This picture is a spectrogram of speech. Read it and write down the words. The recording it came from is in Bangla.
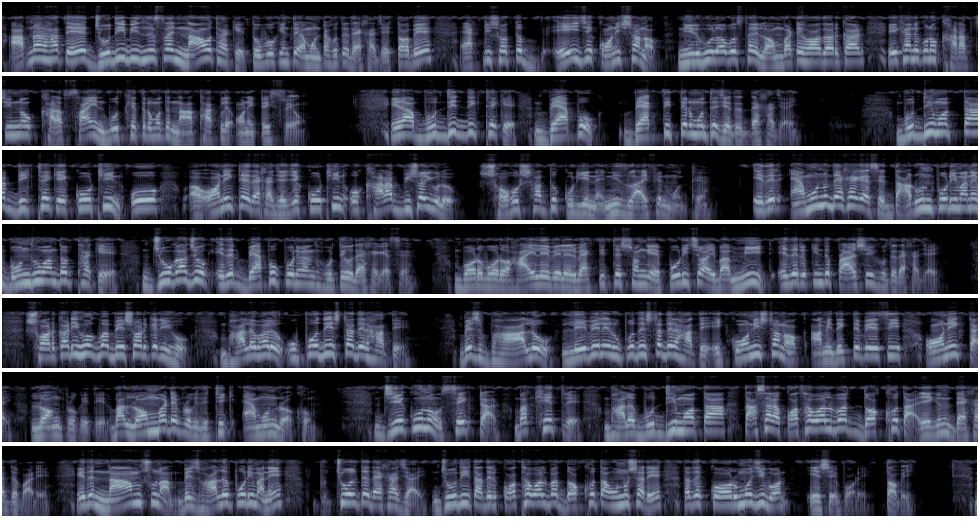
আপনার হাতে যদি বিজনেস লাইন নাও থাকে, তবুও কিন্তু এমনটা হতে দেখা যায়। তবে একটি শর্ত, এই যে কনিষ্ঠানক নির্ভুল অবস্থায় লম্বাটে হওয়া দরকার। এখানে কোনো খারাপ চিহ্ন, খারাপ সাইন বুধ ক্ষেত্রের মধ্যে না থাকলে অনেকটাই শ্রেয়। এরা বুদ্ধির দিক থেকে ব্যাপক ব্যক্তিত্বের মধ্যে যেতে দেখা যায়। বুদ্ধিমত্তার দিক থেকে কঠিন ও, অনেকটাই দেখা যায় যে কঠিন ও খারাপ বিষয়গুলো সহজসাধ্য করিয়ে নেয় নিজ লাইফের মধ্যে। এদের এমনও দেখা গেছে, দারুণ পরিমাণে বন্ধু বান্ধব থাকে, যোগাযোগ এদের ব্যাপক পরিমাণে হতেও দেখা গেছে। বড় বড় হাই লেভেলের ব্যক্তিত্বের সঙ্গে পরিচয় বা মিট এদের কিন্তু প্রায়শই হতে দেখা যায়। সরকারি হোক বা বেসরকারি হোক, ভালো ভালো উপদেষ্টাদের হাতে, বেশ ভালো লেভেলের উপদেষ্টাদের হাতে এই কনিষ্ঠানক আমি দেখতে পেয়েছি অনেকটাই লং প্রকৃতির বা লম্বাটে প্রকৃতির, ঠিক এমন রকম। যে কোনো সেক্টর বা ক্ষেত্রে ভালো বুদ্ধিমত্তা, তাছাড়া কথা বলবার দক্ষতা এরা কিন্তু দেখাতে পারে। এদের নাম সুনাম বেশ ভালো পরিমাণে চলতে দেখা যায়। যদি তাদের কথা বলবার দক্ষতা অনুসারে তাদের কর্মজীবন এসে পড়ে। তবে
